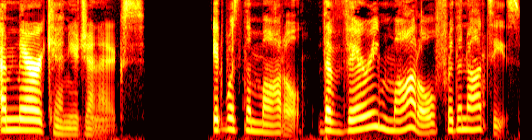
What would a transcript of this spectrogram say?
American eugenics. It was the model, the very model for the Nazis.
